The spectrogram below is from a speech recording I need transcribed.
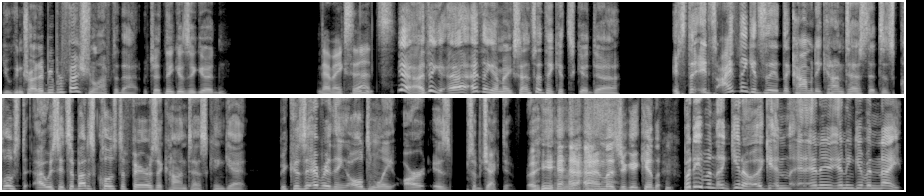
you can try to be professional after that, which I think is a good. that makes sense. Yeah, I think I think it makes sense. I think it's good. Uh, it's the it's I think it's the the comedy contest that's as close to I would say it's about as close to fair as a contest can get because everything ultimately art is subjective unless you get killed. But even like you know like in, in any, any given night,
